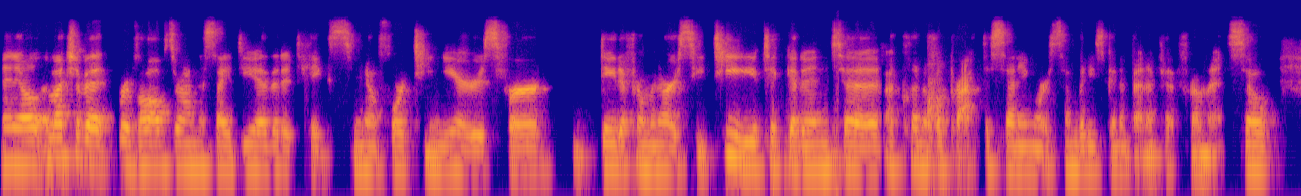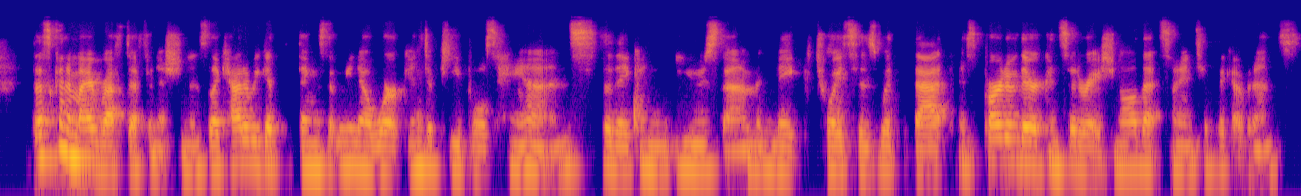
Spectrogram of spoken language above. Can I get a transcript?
And you know, much of it revolves around this idea that it takes you know 14 years for data from an rct to get into a clinical practice setting where somebody's going to benefit from it. So that's kind of my rough definition is like how do we get the things that we know work into people's hands so they can use them and make choices with that as part of their consideration all that scientific evidence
